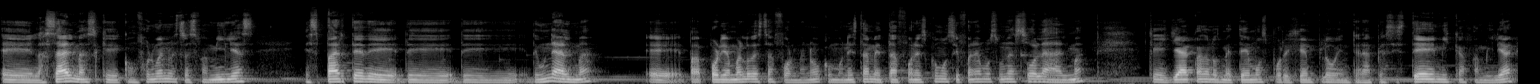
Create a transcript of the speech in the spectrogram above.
eh, las almas que conforman nuestras familias es parte de, un alma, eh, por llamarlo de esta forma, ¿no? Como en esta metáfora, es como si fuéramos una sola alma que ya cuando nos metemos, por ejemplo, en terapia sistémica, familiar,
